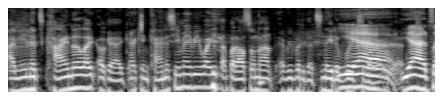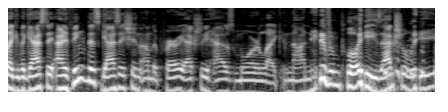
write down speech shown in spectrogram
I mean, it's kind of like okay, I, I can kind of see maybe why he thought, but also not everybody that's native. yeah, yeah. It's like the gas station. I think this gas station on the prairie actually has more like non-native employees actually,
